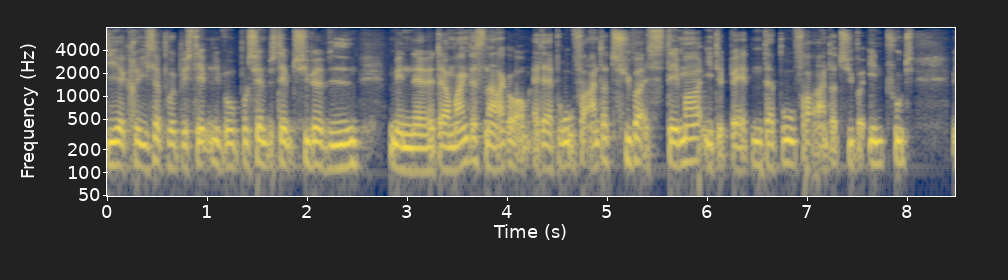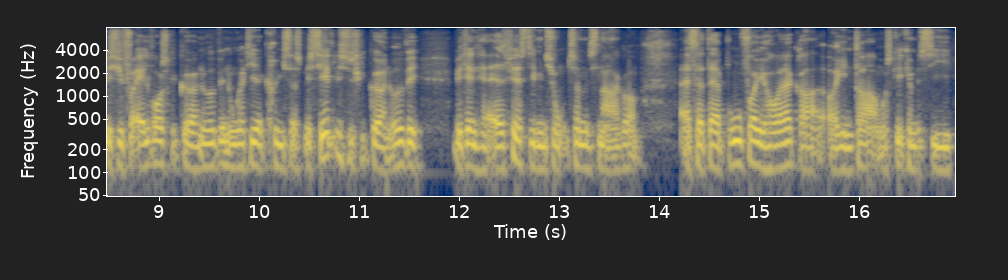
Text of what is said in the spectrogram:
de her kriser på et bestemt niveau, på en bestemt type af viden, men øh, der er jo mange, der snakker om, at der er brug for andre typer af stemmer i debatten, der er brug for andre typer input, hvis vi for alvor skal gøre noget ved nogle af de her kriser, specielt hvis vi skal gøre noget ved, ved den her adfærdsdimension, som man snakker om. Altså, der er brug for i højere grad at inddrage, måske kan man sige,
